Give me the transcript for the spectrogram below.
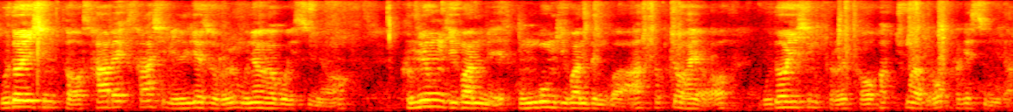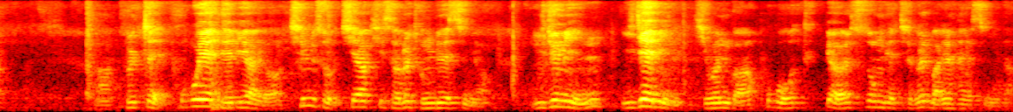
무더위 쉼터 441개소를 운영하고 있으며 금융기관 및 공공기관 등과 협조하여 무더위 쉼터를 더 확충하도록 하겠습니다. 아, 둘째, 폭우에 대비하여 침수 취약시설을 정비했으며 이주민, 이재민 지원과 폭우 특별 수송 대책을 마련하였습니다.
